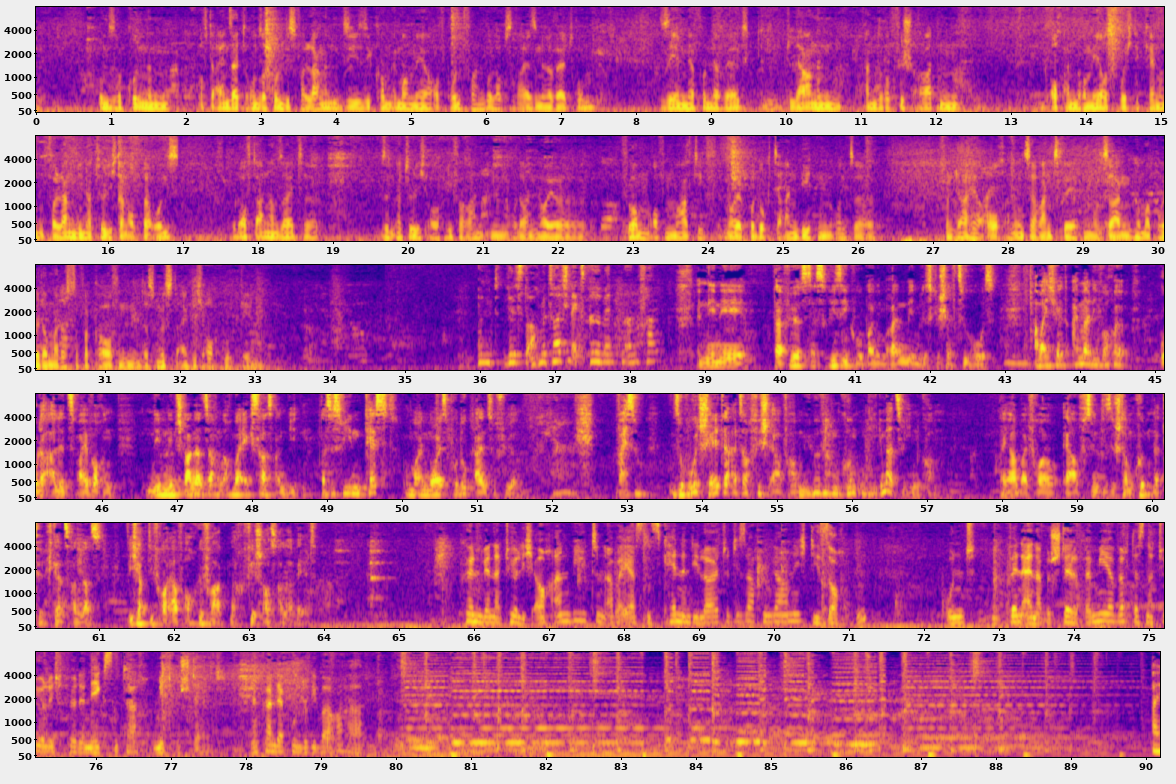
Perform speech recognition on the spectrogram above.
unsere Kunden, auf der einen Seite unsere Kunden dies verlangen. Sie, sie kommen immer mehr aufgrund von Urlaubsreisen in der Welt rum, sehen mehr von der Welt, lernen andere Fischarten, auch andere Meeresfrüchte kennen und verlangen die natürlich dann auch bei uns. Oder auf der anderen Seite sind natürlich auch Lieferanten oder neue Firmen auf dem Markt, die neue Produkte anbieten und äh, von daher auch an uns herantreten und sagen, hör mal, probier doch mal das zu verkaufen, das müsste eigentlich auch gut gehen. Und willst du auch mit solchen Experimenten anfangen? Nee, nee, dafür ist das Risiko bei einem reinen Imbissgeschäft zu groß. Aber ich werde einmal die Woche oder alle zwei Wochen neben den Standardsachen auch mal Extras anbieten. Das ist wie ein Test, um ein neues Produkt einzuführen. Ja. Weißt du, sowohl Schelte als auch Fischerf haben überwiegend Kunden, die immer zu ihnen kommen. Naja, bei Frau Erf sind diese Stammkunden natürlich ganz anders. Ich habe die Frau Erf auch gefragt nach Fisch aus aller Welt. Können wir natürlich auch anbieten, aber erstens kennen die Leute die Sachen gar nicht, die Sorten. Und wenn einer bestellt bei mir, wird das natürlich für den nächsten Tag mitbestellt. Dann kann der Kunde die Ware haben.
